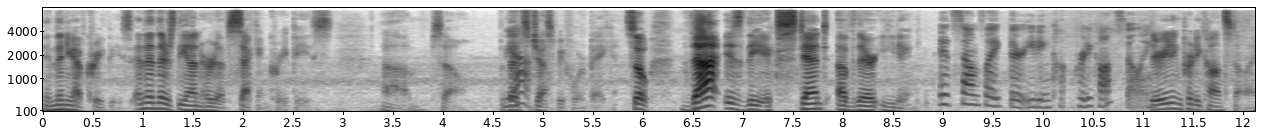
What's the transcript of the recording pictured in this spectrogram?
and then you have creepies, and then there's the unheard of second creepies. Um, so, but that's just before bacon. So that is the extent of their eating. It sounds like they're eating co- pretty constantly. They're eating pretty constantly,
